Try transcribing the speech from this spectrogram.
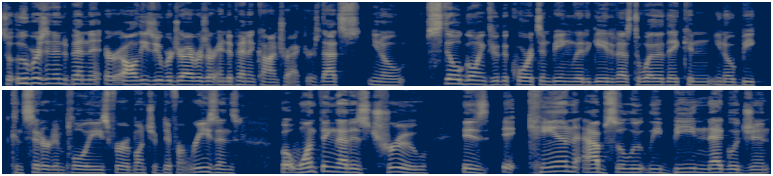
so uber's an independent or all these uber drivers are independent contractors. That's you know still going through the courts and being litigated as to whether they can you know be considered employees for a bunch of different reasons. But one thing that is true is it can absolutely be negligent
